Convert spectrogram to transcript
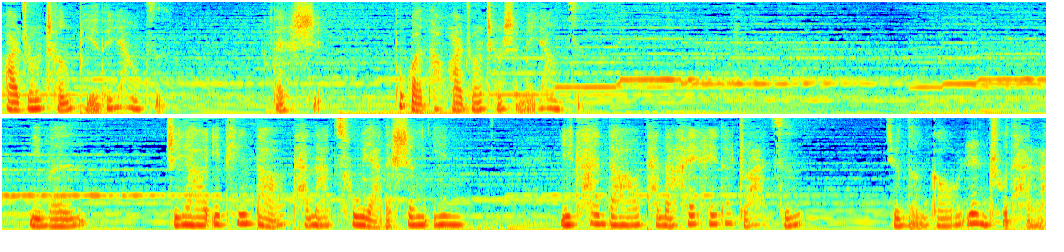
化妆成别的样子，但是不管它化妆成什么样子。”你们只要一听到它那粗哑的声音，一看到它那黑黑的爪子，就能够认出它来。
